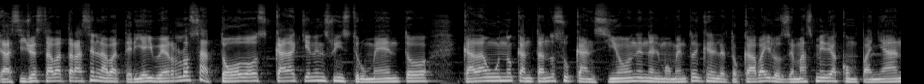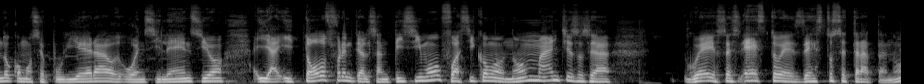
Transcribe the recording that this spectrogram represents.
así yo estaba atrás en la batería y verlos a todos, cada quien en su instrumento, cada uno cantando su canción en el momento en que le tocaba y los demás medio acompañando como se pudiera o, en silencio y, y, todos frente al Santísimo, fue así como, no manches, o sea, güey, o sea, esto es, de esto se trata, ¿no?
